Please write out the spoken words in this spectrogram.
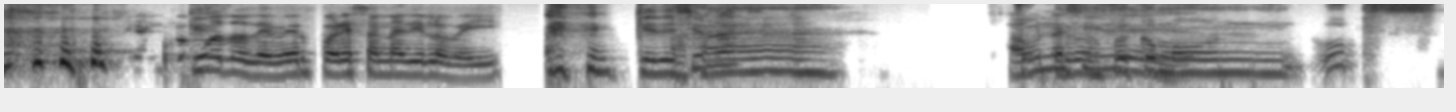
Era incómodo de ver, por eso nadie lo veía. que decía una- aún Sí, así perdón, fue de- como un ups.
